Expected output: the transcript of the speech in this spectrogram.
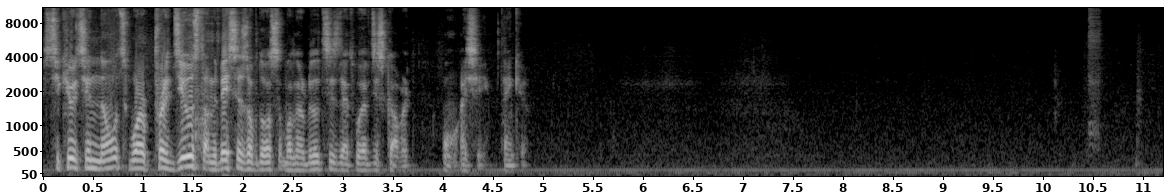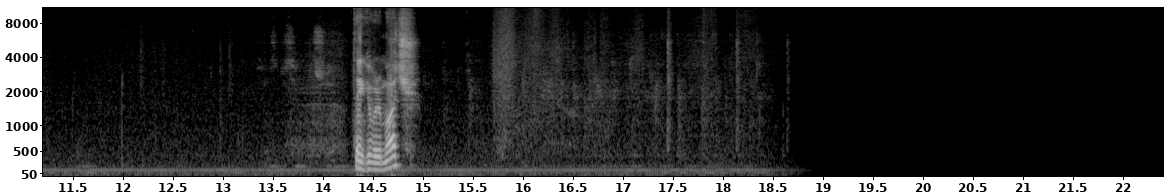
Security notes were produced on the basis of those vulnerabilities that we have discovered. Oh, I see. Thank you. Thank you very much.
